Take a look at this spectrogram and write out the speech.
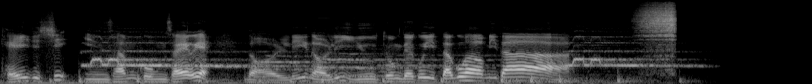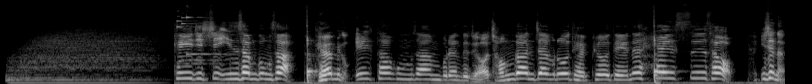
KGC 인삼공사에 의해 널리 널리 유통되고 있다고 합니다. KGC 인삼공사 대한민국 1타 홍삼 브랜드죠. 정관장으로 대표되는 헬스 사업. 이제는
